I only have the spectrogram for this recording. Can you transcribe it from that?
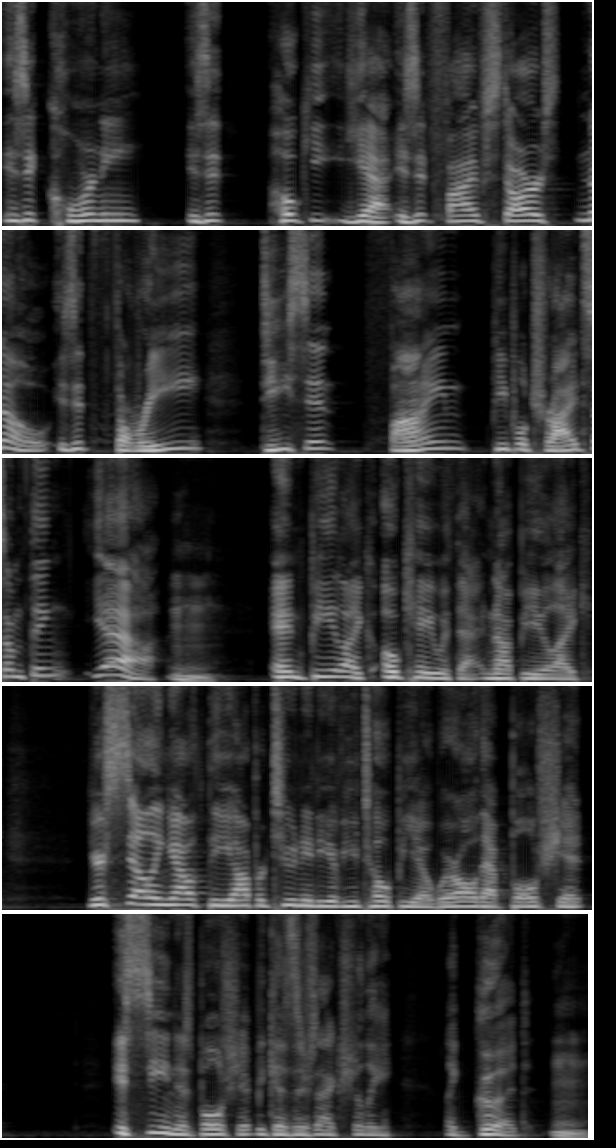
is it corny? Is it hokey? Yeah. Is it 5 stars? No. Is it 3? Decent? Fine? People tried something? Yeah Mm-hmm. and be like okay with that and not be like you're selling out the opportunity of utopia where all that bullshit is seen as bullshit because there's actually like good Mm.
